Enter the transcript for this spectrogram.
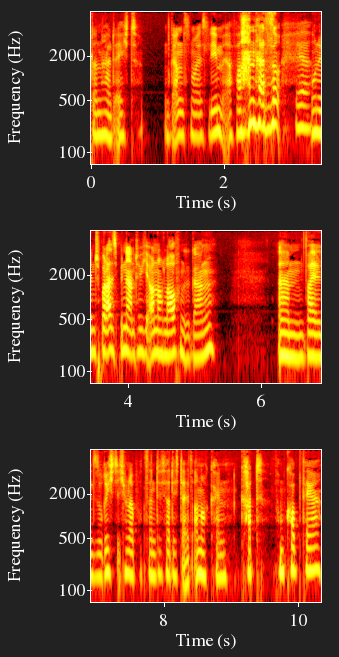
dann halt echt ein ganz neues Leben erfahren. Also Ja. ohne den Sport. Also ich bin natürlich auch noch laufen gegangen, ähm, weil so richtig hundertprozentig hatte ich da jetzt auch noch keinen Cut vom Kopf her.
